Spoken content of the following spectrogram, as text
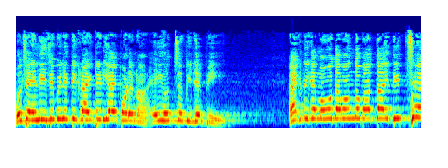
বলছে এলিজিবিলিটি ক্রাইটেরিয়ায় পড়ে না। এই হচ্ছে বিজেপি একদিকে মমতা বন্দ্যোপাধ্যায় দিচ্ছে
